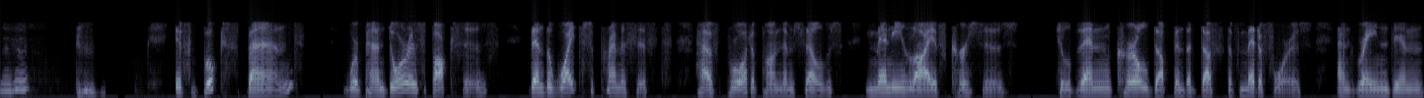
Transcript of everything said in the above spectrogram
Mhm. if books banned were Pandora's boxes, then the white supremacists have brought upon themselves many live curses, till then curled up in the dust of metaphors and reined in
